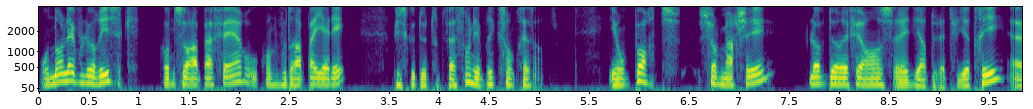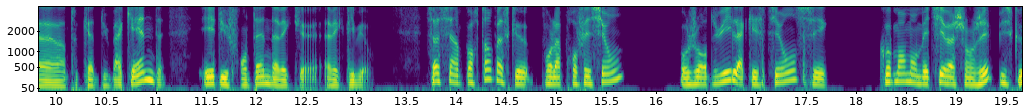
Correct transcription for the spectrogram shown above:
on enlève le risque qu'on ne saura pas faire ou qu'on ne voudra pas y aller puisque de toute façon, les briques sont présentes. Et on porte sur le marché l'offre de référence, allez dire, de la tuyauterie, euh, en tout cas du back-end, et du front-end avec, euh, avec Libéo. Ça, c'est important parce que pour la profession, aujourd'hui, la question, c'est comment mon métier va changer, puisque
